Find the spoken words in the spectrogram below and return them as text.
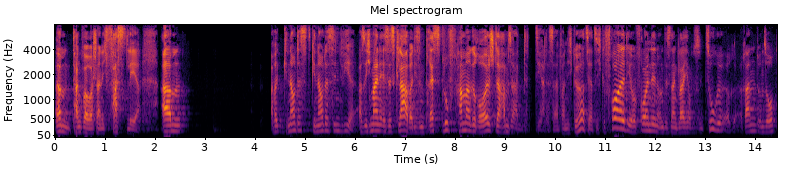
Ähm, Tank war wahrscheinlich fast leer. Ähm, aber genau das, genau das sind wir. Also ich meine, es ist klar, bei diesem Presslufthammergeräusch, da haben sie, die hat es einfach nicht gehört. Sie hat sich gefreut, ihre Freundin, und ist dann gleich auf sie zugerannt und so.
